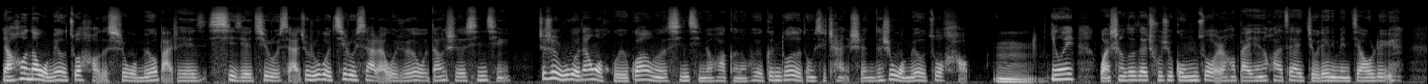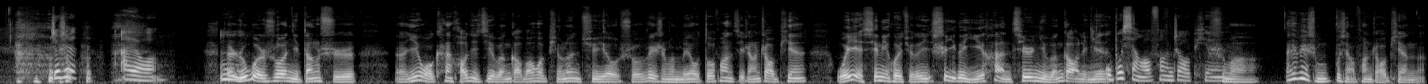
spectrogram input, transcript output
然后呢，我没有做好的是我没有把这些细节记录下来。就如果记录下来，我觉得我当时的心情，就是如果当我回观我的心情的话，可能会有更多的东西产生，但是我没有做好，嗯，因为晚上都在出去工作，然后白天的话在酒店里面焦虑，就是 哎呦，那如果说你当时，呃，因为我看好几季文稿，包括评论区也有说为什么没有多放几张照片，我也心里会觉得是一个遗憾。其实你文稿里面我不想要放照片，是？吗？哎，为什么不想放照片呢？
